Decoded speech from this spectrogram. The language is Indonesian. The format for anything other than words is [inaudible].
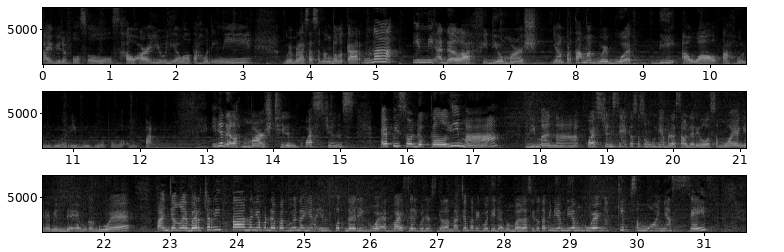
Hi beautiful souls, how are you di awal tahun ini? Gue merasa senang banget karena ini adalah video march yang pertama gue buat di awal tahun 2024. Ini adalah March Hidden Questions episode kelima di mana questionsnya itu sesungguhnya berasal dari lo semua yang ngirimin DM ke gue panjang lebar cerita nanya pendapat gue nanya input dari gue advice dari gue dan segala macam tapi gue tidak membalas itu. Tapi diam-diam gue ngekip semuanya safe.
